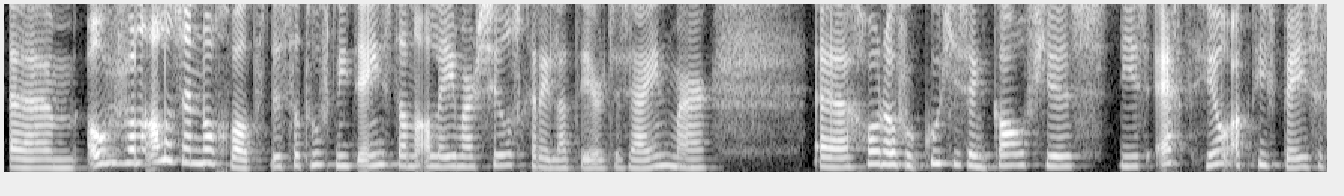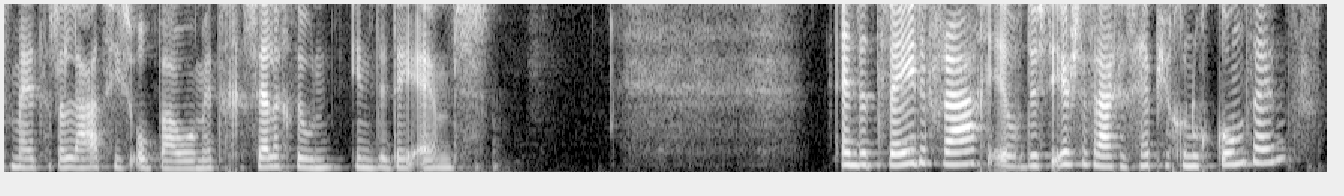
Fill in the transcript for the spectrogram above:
Um, over van alles en nog wat. Dus dat hoeft niet eens dan alleen maar sales gerelateerd te zijn. Maar uh, gewoon over koetjes en kalfjes. Die is echt heel actief bezig met relaties opbouwen, met gezellig doen in de DM's. En de tweede vraag, dus de eerste vraag is: heb je genoeg content?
